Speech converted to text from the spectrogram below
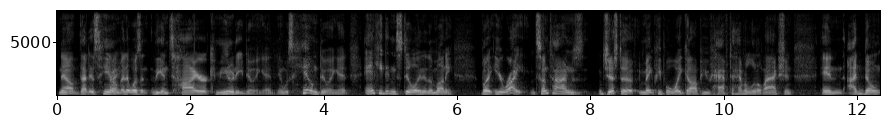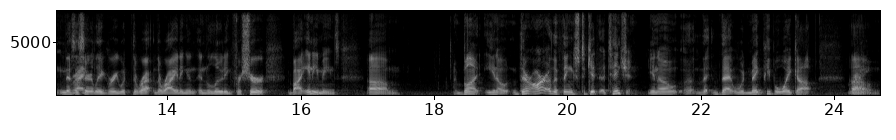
Now that is him, right. and it wasn't the entire community doing it; it was him doing it, and he didn't steal any of the money. But you're right. Sometimes just to make people wake up, you have to have a little action. And I don't necessarily right. agree with the the rioting and, and, the looting for sure by any means. Um, but you know there are other things to get attention you know uh, that, that would make people wake up right. um,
